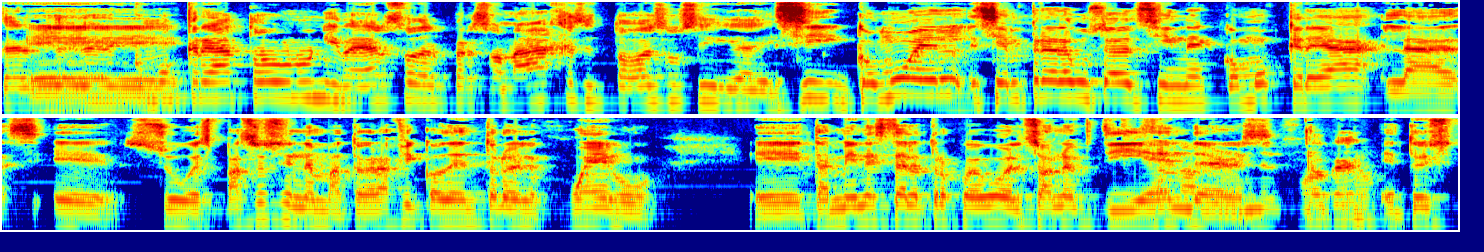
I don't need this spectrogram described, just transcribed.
De, de- de eh, cómo crea todo un universo de personajes y todo eso sigue ahí. Sí, como él siempre le ha gustado el cine, cómo crea las, eh, su espacio cinematográfico dentro del juego. Eh, también está el otro juego, el Son of the Son of the Enders. Entonces,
